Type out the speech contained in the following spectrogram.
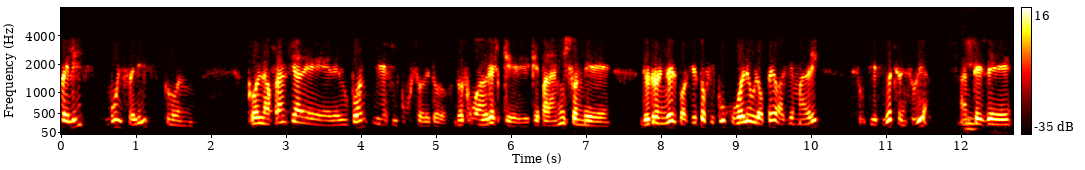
feliz, muy feliz con, con la Francia de, de Dupont y de Ficú, sobre todo. Dos jugadores que, que para mí son de, de otro nivel. Por cierto, Ficú jugó el europeo aquí en Madrid, sub-18 en su día, antes de,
